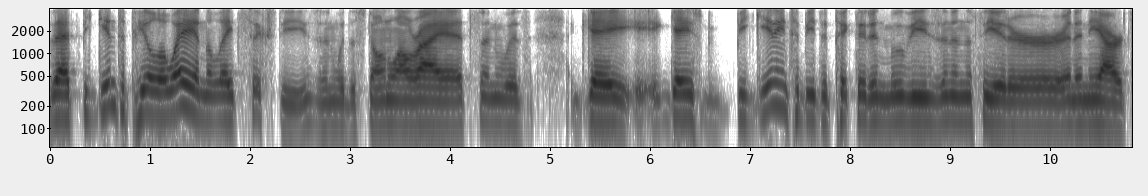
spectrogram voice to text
that begin to peel away in the late 60s and with the Stonewall riots and with gay gays beginning to be depicted in movies and in the theater and in the arts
